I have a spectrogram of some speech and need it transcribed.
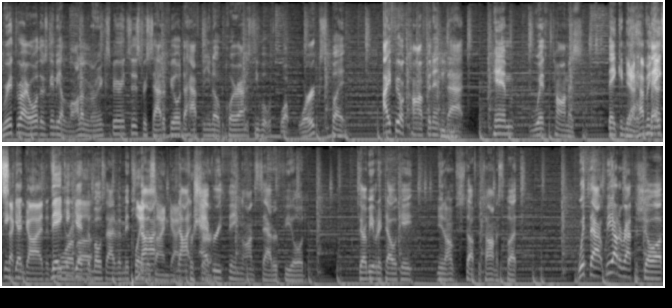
with Raiola, there's gonna be a lot of learning experiences for Satterfield to have to you know play around to see what what works. But I feel confident Mhm. that him with Thomas, they can Yeah, get having they that can second get, guy they can get the most out of him. It's play not, design guy, not for sure. everything on Satterfield. They'll be able to delegate, you know, stuff to Thomas. But with that, we got to wrap the show up.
